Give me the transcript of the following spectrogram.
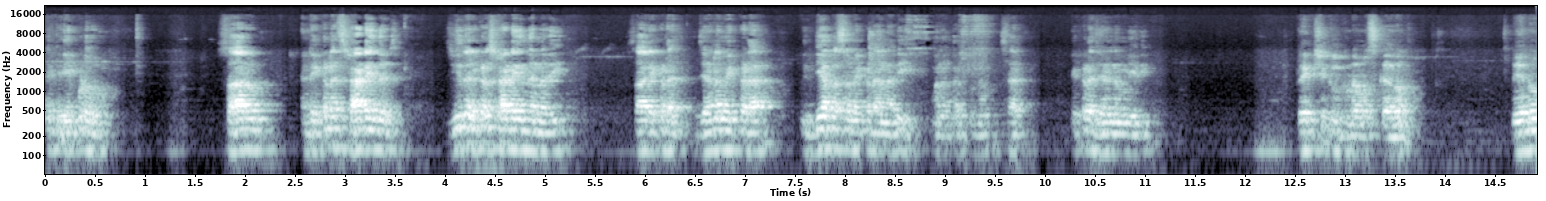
అయితే ఇప్పుడు సారు అంటే ఎక్కడ స్టార్ట్ అయింది జీవితం ఎక్కడ స్టార్ట్ అయింది అన్నది సార్ ఇక్కడ జననం ఎక్కడ విద్యాభ్యాసం ఎక్కడ అన్నది మనం కనుక్కున్నాం సార్ ఎక్కడ జననం ఏది ప్రేక్షకులకు నమస్కారం. నేను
